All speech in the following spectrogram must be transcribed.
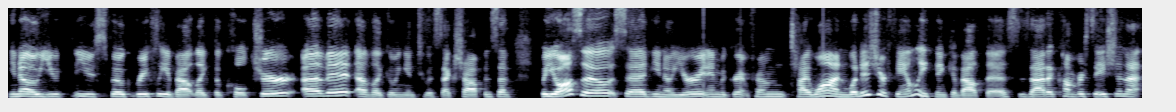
you know, you you spoke briefly about like the culture of it, of like going into a sex shop and stuff, but you also said, you know, you're an immigrant from Taiwan. What does your family think about this? Is that a conversation that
